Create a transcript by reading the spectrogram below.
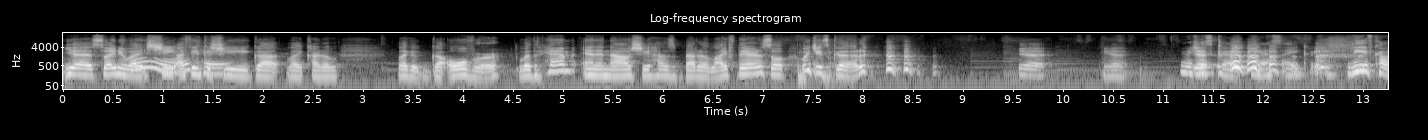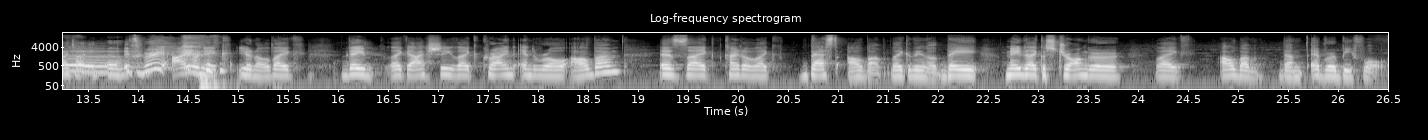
yeah so anyway she Oh, i think okay. she got like kind of like got over with him and now she has better life there so which is good yeah yeah Which Yeah. is good. Yes, I agree. Leave Kawatani. uh, it's very ironic, you know, like they like actually like Crying End Roll album is like kind of like best album. Like you know, they made like a stronger like album than ever before.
